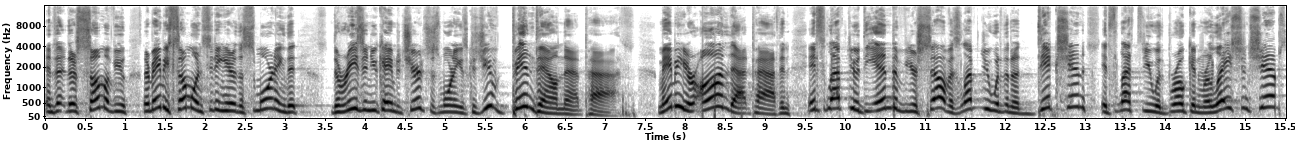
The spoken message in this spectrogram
And th- there's some of you, there may be someone sitting here this morning that the reason you came to church this morning is because you've been down that path. Maybe you're on that path and it's left you at the end of yourself. It's left you with an addiction. It's left you with broken relationships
